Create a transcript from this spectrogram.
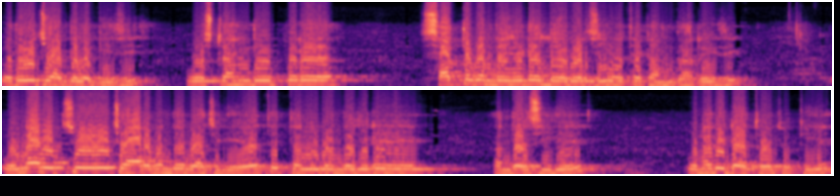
ਉਹਦੇ ਵਿੱਚ ਅੱਗ ਲੱਗੀ ਸੀ। ਉਸ ਟਾਈਮ ਦੇ ਉੱਪਰ ਸੱਤ ਬੰਦੇ ਜਿਹੜੇ ਲੇਬਰ ਸੀ ਉਹ ਉੱਥੇ ਕੰਮ ਕਰ ਰਹੇ ਸੀ। ਉਹਨਾਂ ਵਿੱਚ ਚਾਰ ਬੰਦੇ ਬਚ ਗਏ ਆ ਤੇ ਤਿੰਨ ਬੰਦੇ ਜਿਹੜੇ ਅੰਦਰ ਸੀਗੇ, ਉਹਨਾਂ ਦੀ ਡੈਥ ਹੋ ਚੁੱਕੀ ਹੈ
